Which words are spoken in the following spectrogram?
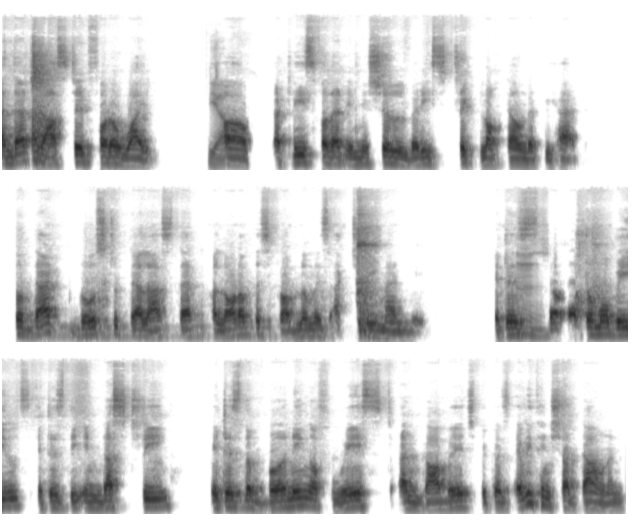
And that lasted for a while, Yeah. uh, at least for that initial very strict lockdown that we had. So that goes to tell us that a lot of this problem is actually man made. It is Hmm. the automobiles, it is the industry, it is the burning of waste and garbage because everything shut down and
